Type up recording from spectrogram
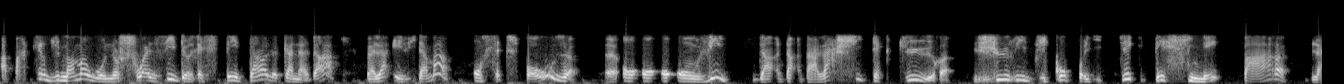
à partir du moment où on a choisi de rester dans le Canada, ben là, évidemment, on s'expose, euh, on, vit dans, l'architecture juridico-politique dessinée par la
